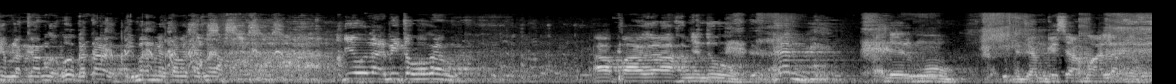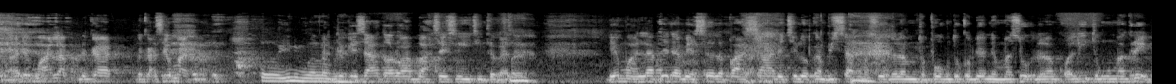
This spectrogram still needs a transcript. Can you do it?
yang belakang? Tu oh batal. Imam tak semayang dia ulat beritahu orang. Apa arah macam tu? Kan? Tak ada ilmu. Macam kisah mu'alaf tu. Ada mu'alaf dekat dekat Semat oh ini malam tu kisah tu Abah saya sendiri cerita kat saya dia mu'alaf dia dah biasa lepas asar dia celupkan pisang masuk dalam tepung tu kemudian dia masuk dalam kuali tunggu maghrib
